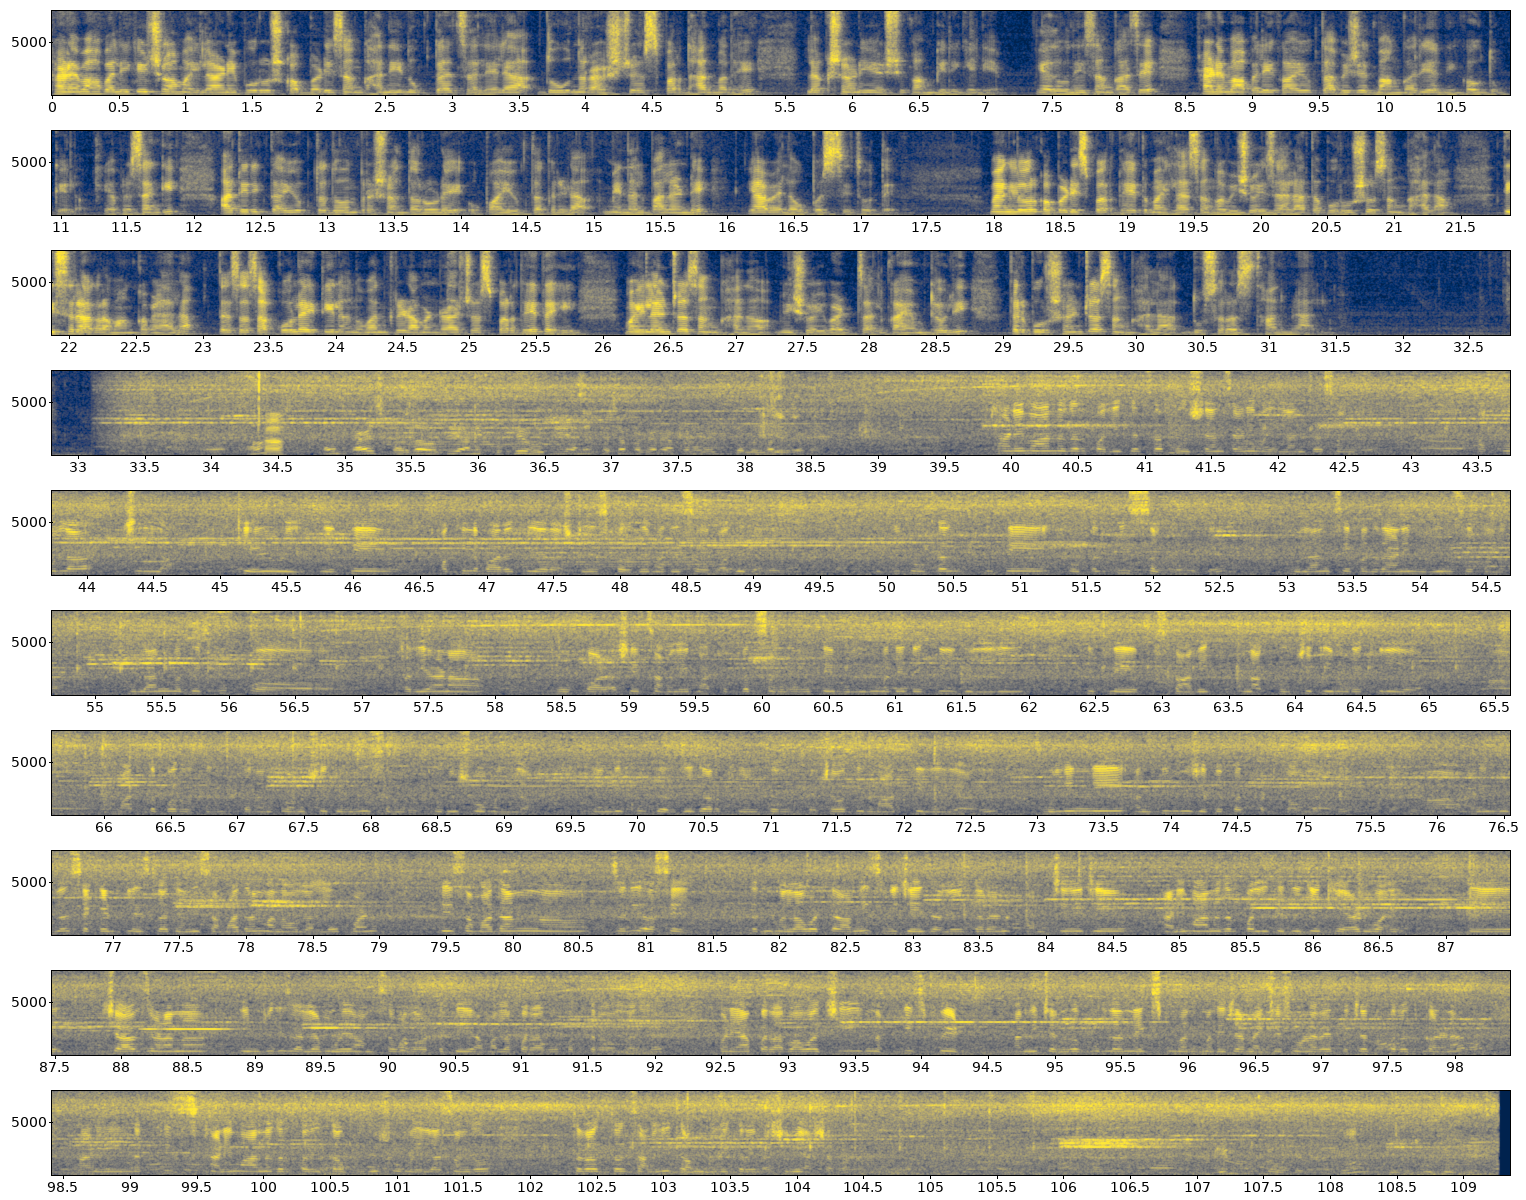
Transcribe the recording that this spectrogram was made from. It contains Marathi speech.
ठाणे महापालिकेच्या महिला आणि पुरुष कबड्डी संघांनी नुकत्याच झालेल्या दोन राष्ट्रीय स्पर्धांमध्ये लक्षणीय अशी कामगिरी केली आहे. या दोन्ही संघाचे ठाणे महापालिका आयुक्त अभिजित बांगर यांनी कौतुक केलं. याप्रसंगी अतिरिक्त आयुक्त दोन प्रशांत रोडे उपायुक्त क्रीडा मिनल पालांडे यावेळेला उपस्थित होते. बँगलोर कबड्डी स्पर्धेत महिला संघ विजयी झाला तर पुरुष संघाला तिसरा क्रमांक मिळाला तसंच अकोला येथील हनुमान क्रीडा मंडळाच्या स्पर्धेतही महिलांच्या संघानं विजयी वाटचाल कायम ठेवली तर पुरुषांच्या संघाला दुसरं स्थान मिळालं हा. काय स्पर्धा होती आणि कुठे होती आणि कशा प्रकारे आपण हे? ठाणे महानगरपालिकेचा पुरुषांचा आणि महिलांचा संघ अकोला जिल्हा केळवळी येथे अखिल भारतीय राष्ट्रीय स्पर्धेमध्ये सहभागी झालेला तिथे टोटल तिथे टोटल तीस संघ होते. मुलांचे पंधरा आणि मुलींचे पंधरा. मुलांमध्ये खूप हरियाणा भोपाळ असे चांगले मातब्बर संघ होते. मुलींमध्ये देखील दिल्ली तिथले स्थानिक नागपूरची टीम देखील मातब्बर होती. परंतु आमचे दोन्ही संघ पुरुष व महिला यांनी खूप दर्जेदार खेळ करून त्याच्यावरती मात केलेली आहे. मुलींनी अंतिम विजेतेपद पटकावलं आहे. आणि मुलं सेकंड प्लेसला त्यांनी समाधान मानावं लागलं आहे पण ते समाधान जरी असेल तरी मला वाटतं आम्हीच विजयी झालो आहे कारण आमचे जे ठाणे महानगरपालिकेचे जे खेळाडू आहेत ते चार जणांना इंजुरी झाल्यामुळे आमचं मला वाटतं ते आम्हाला पराभव पत्करावा लागला पण या पराभवाची नक्कीच फेड आम्ही चंद्रपूरला नेक्स्ट मंथमध्ये ज्या मॅचेस होणार आहेत त्याच्यात परत करणार. आणि नक्की ठाणे महानगरपालिका पुरुष व महिला संघ उत्तरोत्तर चांगली कामगिरी करेल अशी मी आशा बाळगते.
